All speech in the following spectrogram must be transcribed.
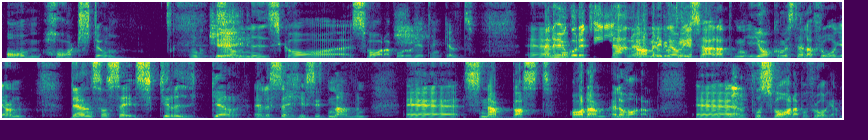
om Hearthstone. Okej. Som ni ska eh, svara på då helt enkelt. Eh, Men hur och- går det till här nu? Ja men det går jag till så här att jag kommer ställa frågan. Den som säger, skriker eller säger sitt namn eh, snabbast, Adam eller Harald, eh, Okej. får svara på frågan.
